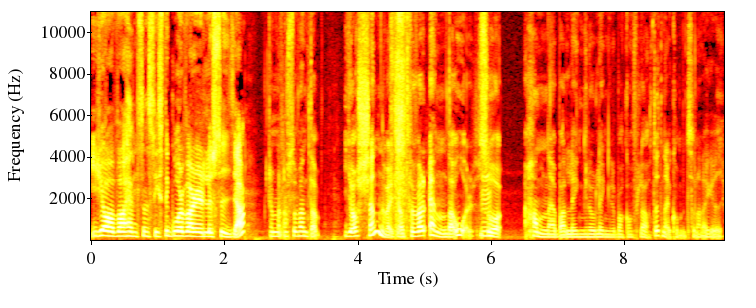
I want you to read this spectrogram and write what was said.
ja, vad har hänt sen sist? Igår var det Lucia. Ja, men alltså vänta, jag känner verkligen att för varenda år så hamnar jag bara längre och längre bakom flötet när det kommer till sådana där grejer.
